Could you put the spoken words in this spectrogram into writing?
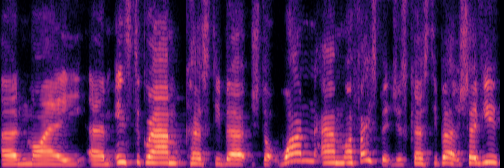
And my um, Instagram, kirstybirch.one, and my Facebook, just Kirsty Birch. So if you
